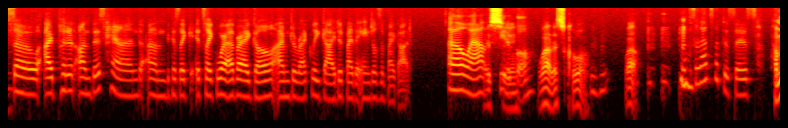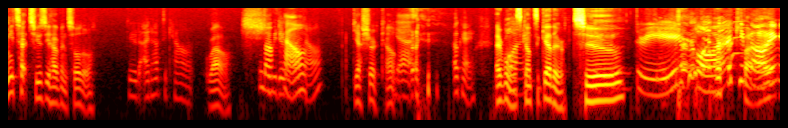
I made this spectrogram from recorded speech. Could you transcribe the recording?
So I put it on this hand um, because like it's like wherever I go, I'm directly guided by the angels of my God. Oh wow, I that's beautiful. Wow, that's cool. Mm-hmm. Wow. So that's what this is, How many tattoos do you have in total? dude. I'd have to count. Wow. Should Lost we do count. that now? Yeah, sure. Count. Yeah. Okay, Everyone, let's One. count together. Two, three, four. Keep Five. going.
